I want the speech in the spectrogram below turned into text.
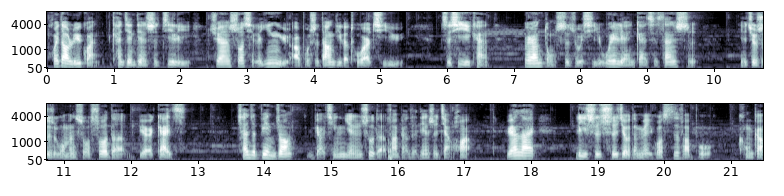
回到旅馆，看见电视机里居然说起了英语，而不是当地的土耳其语。仔细一看，微软董事主席威廉·盖茨三世，也就是我们所说的比尔·盖茨。穿着便装，表情严肃地发表着电视讲话。原来，历时持久的美国司法部控告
